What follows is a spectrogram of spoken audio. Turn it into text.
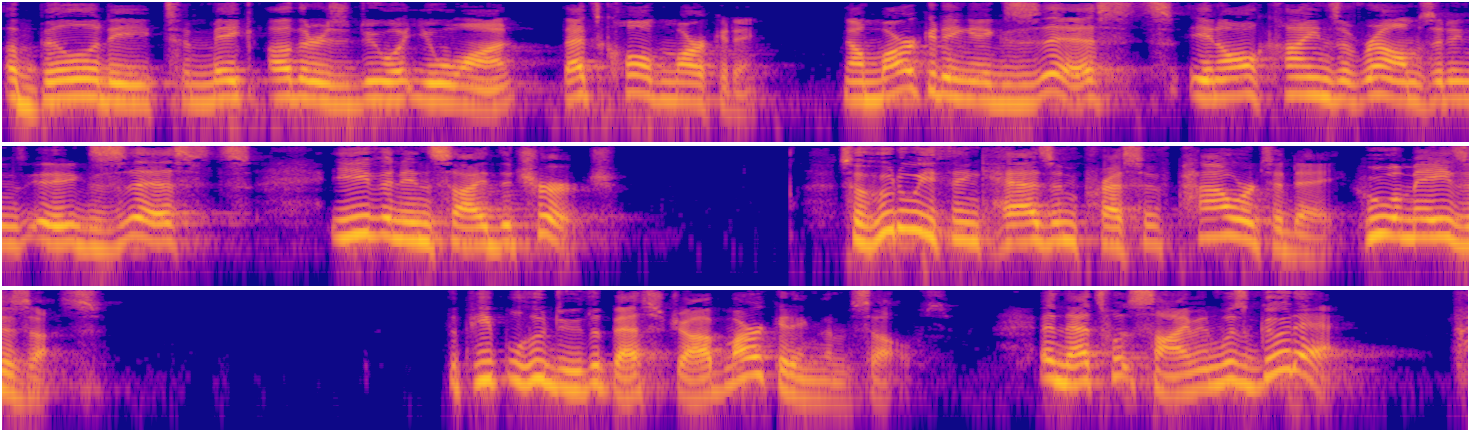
ability to make others do what you want, that's called marketing. Now marketing exists in all kinds of realms. It, it exists even inside the church. So who do we think has impressive power today? Who amazes us? The people who do the best job marketing themselves. And that's what Simon was good at.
